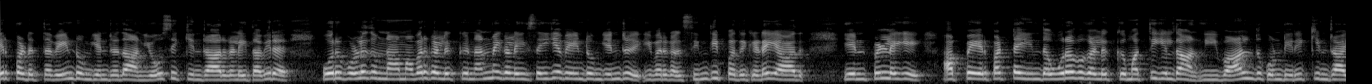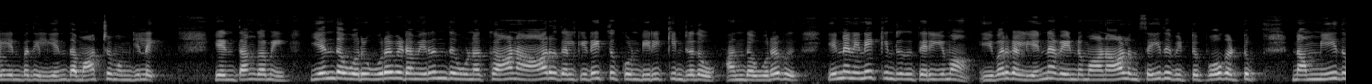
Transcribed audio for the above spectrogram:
ஏற்படுத்த வேண்டும் என்றுதான் யோசிக்கின்றார்களே தவிர ஒரு பொழுதும் நாம் அவர்களுக்கு நன்மைகளை செய்ய வேண்டும் என்று இவர்கள் சிந்திப்பது கிடையாது. என் பிள்ளையே அப்பேற்பட்ட இந்த உறவுகளுக்கு மத்தியில்தான் நீ வாழ்ந்து கொண்டிருக்கின்றாய் என்பதில் எந்த மாற்றமும் இல்லை. என் தங்கமே எந்த ஒரு உறவிடமிருந்து உனக்கான ஆறுதல் கிடைத்து கொண்டிருக்கின்றதோ அந்த உறவு என்ன நினைக்கின்றது தெரியுமா? இவர்கள் என்ன வேண்டுமானாலும் செய்துவிட்டு போகட்டும். நம் மீது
